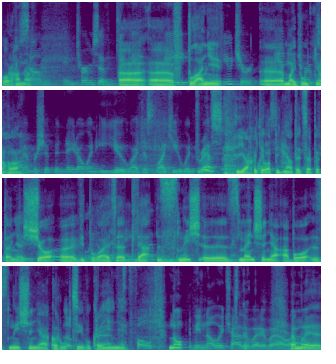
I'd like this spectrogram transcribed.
органах. В плані е, майбутнього. Я хотіла підняти це питання, що е, відбувається для знищ... е, зменшення або знищення корупції в Україні. Ну, ми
